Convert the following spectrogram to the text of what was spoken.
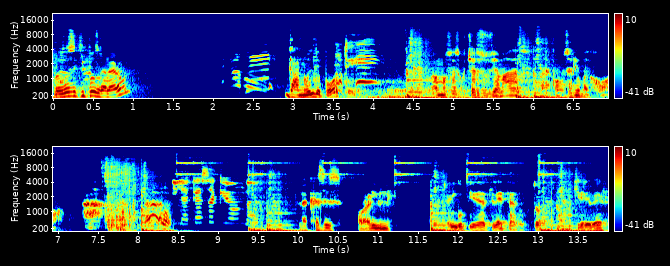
¿Los dos equipos ganaron? Ganó el deporte. Vamos a escuchar sus llamadas para conocerlo mejor. ¿Y la casa qué onda? La casa es horrible. Tengo pie de atleta, doctor. ¿Quiere ver?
